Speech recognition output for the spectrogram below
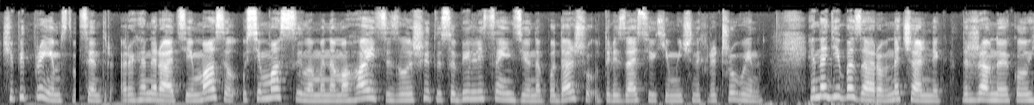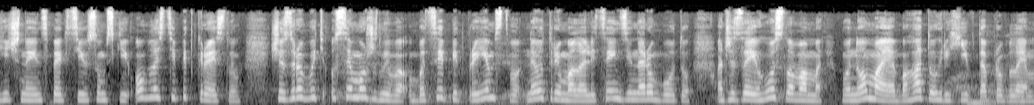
що підприємство Центр регенерації масел усіма силами намагається залишити собі ліцензію на подальшу утилізацію хімічних речовин. Геннадій Базаров, начальник Державної екологічної інспекції в Сумській області, підкреслив, що зробить усе можливе, аби це підприємство не отримало ліцензії на роботу, адже за його словами воно має багато гріхів та проблем.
